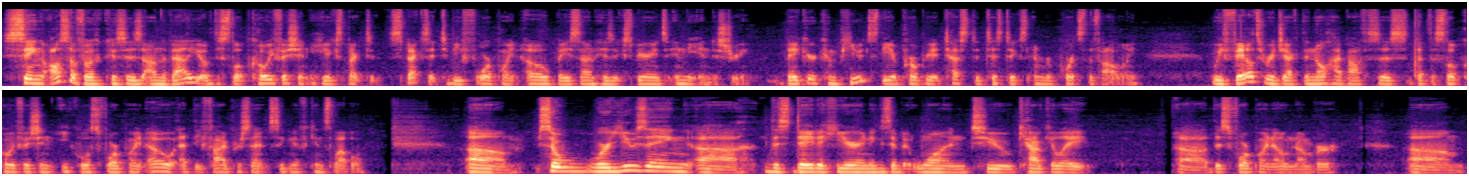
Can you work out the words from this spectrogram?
Singh also focuses on the value of the slope coefficient. He expect, expects it to be 4.0 based on his experience in the industry. Baker computes the appropriate test statistics and reports the following. We fail to reject the null hypothesis that the slope coefficient equals 4.0 at the 5% significance level. Um, so we're using uh, this data here in Exhibit 1 to calculate uh, this 4.0 number. Um,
